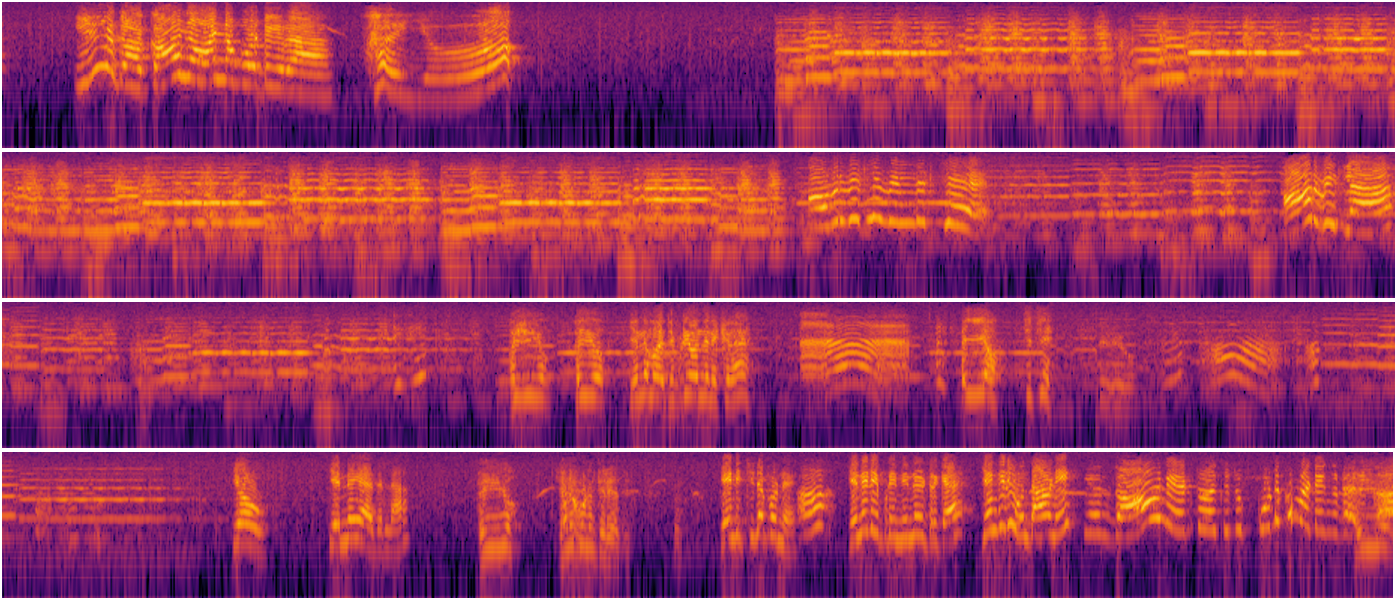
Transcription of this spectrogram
ஐயோ என்னம்மா இது இப்படி வந்து நிக்கிற? ஐயோ சிச்சி. யோ என்னையா இதெல்லாம்? ஐயோ எனக்கு ஒண்ணும் தெரியாது. ஏண்டி சின்ன பொண்ணு? என்னடி இப்படி நின்னுட்டு இருக்க எங்கடி உன் தாவணி? என் தாவணி எடுத்து வச்சுட்டு கொடுக்க ஐயோ.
